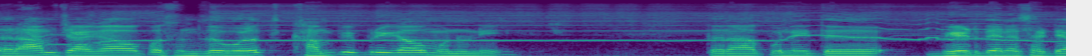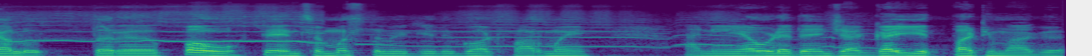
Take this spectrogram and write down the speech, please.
तर आमच्या गावापासून जवळच खामपिपरी गाव म्हणून आहे. तर आपण इथं भेट देण्यासाठी आलो. तर पाहू त्यांचं मस्तपैकी ते गॉट फार्म आहे आणि एवढ्या त्यांच्या गायी आहेत पाठीमागं.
